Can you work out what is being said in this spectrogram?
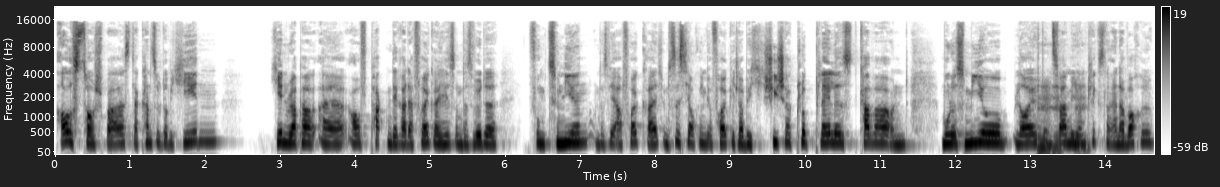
austauschbar ist. Da kannst du, glaube ich, jeden jeden Rapper äh, aufpacken, der gerade erfolgreich ist und das würde funktionieren und das wäre erfolgreich. Und das ist ja auch irgendwie erfolgreich, glaube ich, Shisha Club Playlist Cover und Modus Mio läuft mhm. und zwei Millionen mhm. Klicks nach einer Woche.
